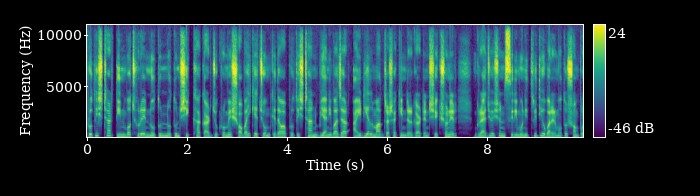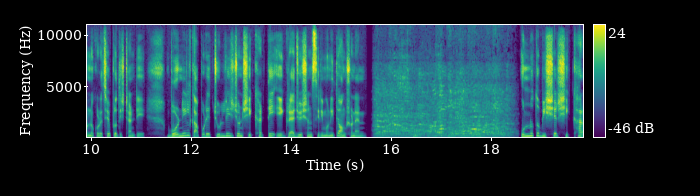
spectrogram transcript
প্রতিষ্ঠার তিন বছরে নতুন নতুন শিক্ষা কার্যক্রমে সবাইকে চমকে দেওয়া প্রতিষ্ঠান বিয়ানীবাজার আইডিয়াল মাদ্রাসা কিন্ডারগার্টেন সেকশনের গ্র্যাজুয়েশন সিরিমনি তৃতীয়বারের মতো সম্পন্ন করেছে প্রতিষ্ঠানটি। বর্ণিল কাপড়ে চল্লিশ জন শিক্ষার্থী এই গ্র্যাজুয়েশন সিরিমনিতে অংশ নেন। উন্নত বিশ্বের শিক্ষার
